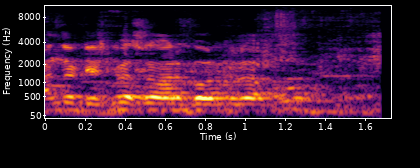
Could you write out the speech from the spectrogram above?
అందరూ డిస్కస్ అవ్వాలని కోరుతున్నాము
